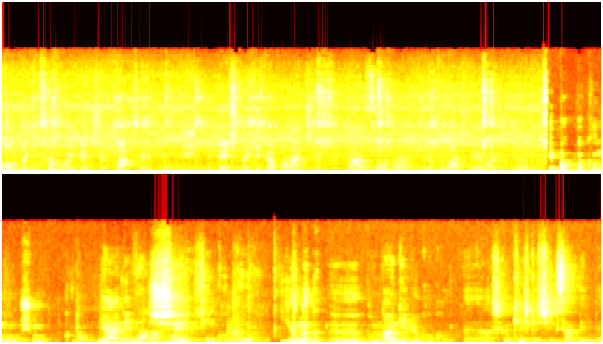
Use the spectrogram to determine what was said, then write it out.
10 dakika boyunca çırpmak gerekiyormuş. Bir 5 dakika falan çırptıktan sonra katılaşmaya başlıyor. Bir bak bakalım olmuş mu kıvamı? Yani şey, şey kokuyor. yanık e, bundan geliyor koku. E, aşkım keşke çeksen beni de.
